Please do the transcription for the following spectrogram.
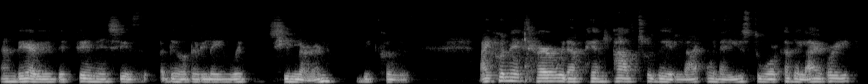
And there is the Finnish is the other language she learned because I connect her with a pen pal through the li- when I used to work at the library,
